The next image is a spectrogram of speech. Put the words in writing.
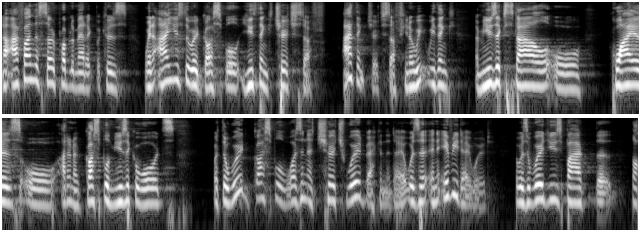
Now, I find this so problematic because when I use the word gospel, you think church stuff. I think church stuff. You know, we, we think a music style or choirs or, I don't know, gospel music awards. But the word gospel wasn't a church word back in the day, it was a, an everyday word. It was a word used by the, the,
